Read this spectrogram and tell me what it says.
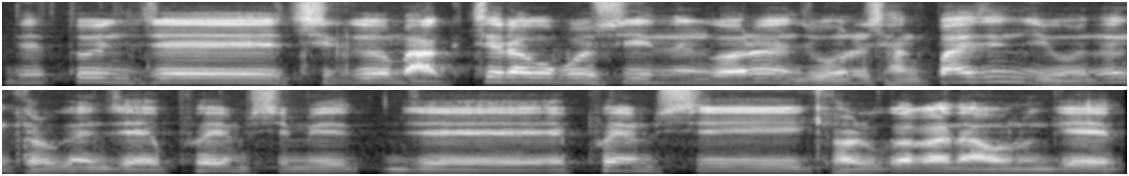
근데 또 이제 지금 악재라고 볼 수 있는 거는 이제 오늘 장 빠진 이유는 결국엔 이제 FOMC 및 이제 FOMC 결과가 나오는 게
